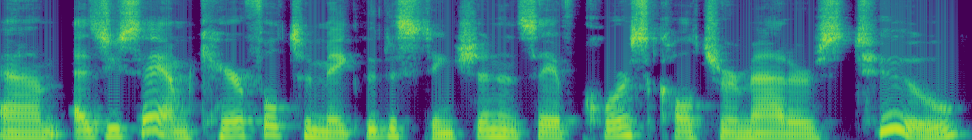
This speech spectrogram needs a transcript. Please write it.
um, as you say, I'm careful to make the distinction and say, of course, culture matters too,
